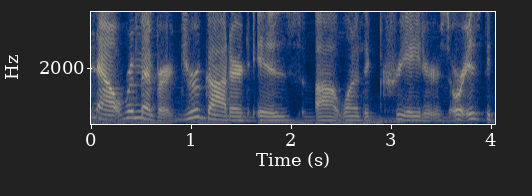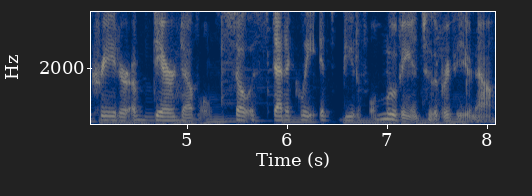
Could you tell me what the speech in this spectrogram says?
Now, remember, Drew Goddard is uh, one of the creators, or is the creator of Daredevil. So aesthetically, it's beautiful. Moving into the review now,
